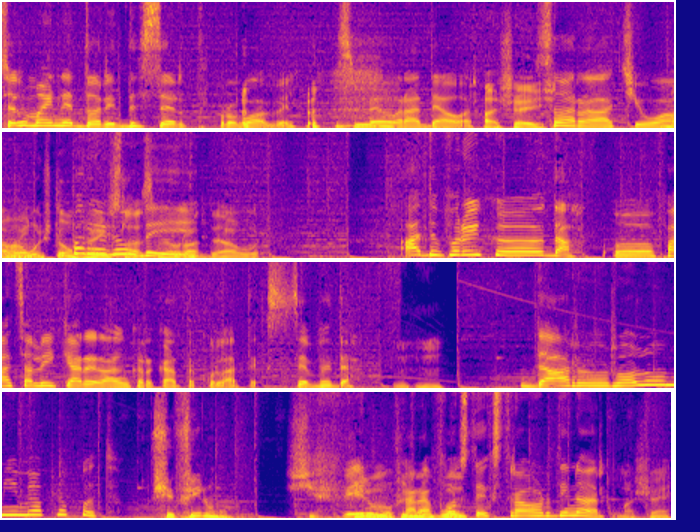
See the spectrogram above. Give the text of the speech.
Cel mai nedorit desert, probabil. Zmeura de aur. Așa e. Săraci oameni. Mamă, știu Îmi un pare hăins rău la de smeura ei. de aur. Adevărul e că, da, uh, fața lui chiar era încărcată cu latex, se vedea. Mhm. Dar rolul mie mi-a plăcut. Și filmul. Și filmul, Filmul, care a filmul fost bun. extraordinar. Așa e.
